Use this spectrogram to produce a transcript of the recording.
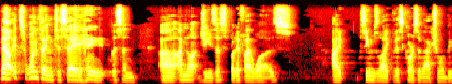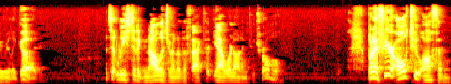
Now, it's one thing to say, hey, listen, uh, I'm not Jesus, but if I was, I seems like this course of action would be really good. It's at least an acknowledgement of the fact that, yeah, we're not in control. But I fear all too often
